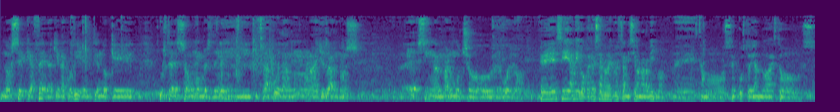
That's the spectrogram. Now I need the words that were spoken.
no sé qué hacer, a quién acudir. Entiendo que ustedes son hombres de ley y quizá puedan ayudarnos eh, sin armar mucho revuelo. Eh, sí, amigo, pero esa no es nuestra misión ahora mismo. Eh, estamos custodiando a estos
